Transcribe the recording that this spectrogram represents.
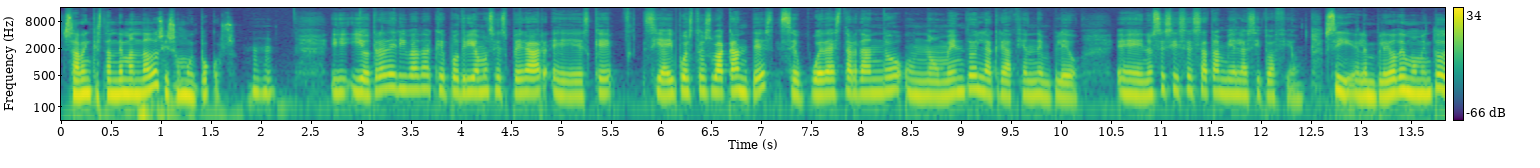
saben que están demandados y son muy pocos. Y, otra derivada que podríamos esperar eh, es que si hay puestos vacantes, se pueda estar dando un aumento en la creación de empleo. Eh, no sé si es esa también la situación. Sí, el empleo de momento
